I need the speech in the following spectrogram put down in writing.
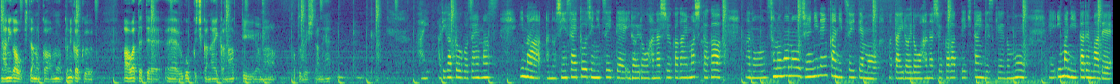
ー、何が起きたのかもうとにかく慌てて、えー、動くしかないかなっていうようなことでしたね。はいありがとうございます今あの震災当時についていろいろお話を伺いましたがあのその後の12年間についてもまたいろいろお話を伺っていきたいんですけれどもえ今に至るまで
